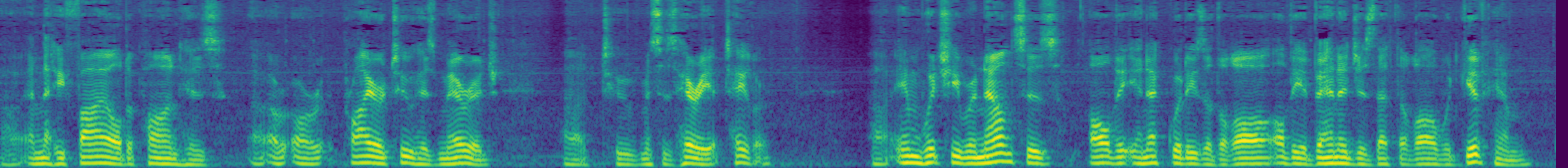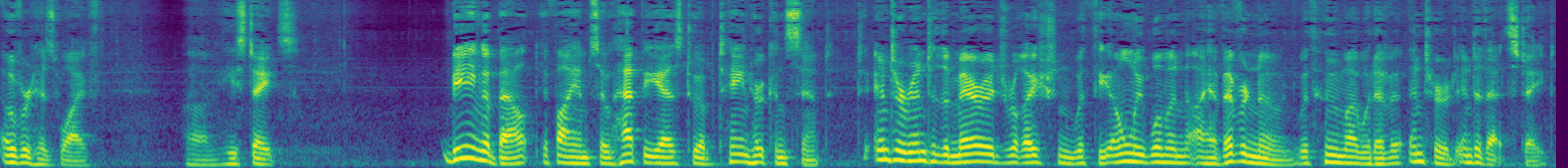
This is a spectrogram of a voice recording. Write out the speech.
uh, and that he filed upon his, uh, or, or, prior to his marriage uh, to Mrs. Harriet Taylor, uh, in which he renounces all the inequities of the law, all the advantages that the law would give him over his wife. Uh, he states, Being about, if I am so happy as to obtain her consent, to enter into the marriage relation with the only woman I have ever known with whom I would have entered into that state,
